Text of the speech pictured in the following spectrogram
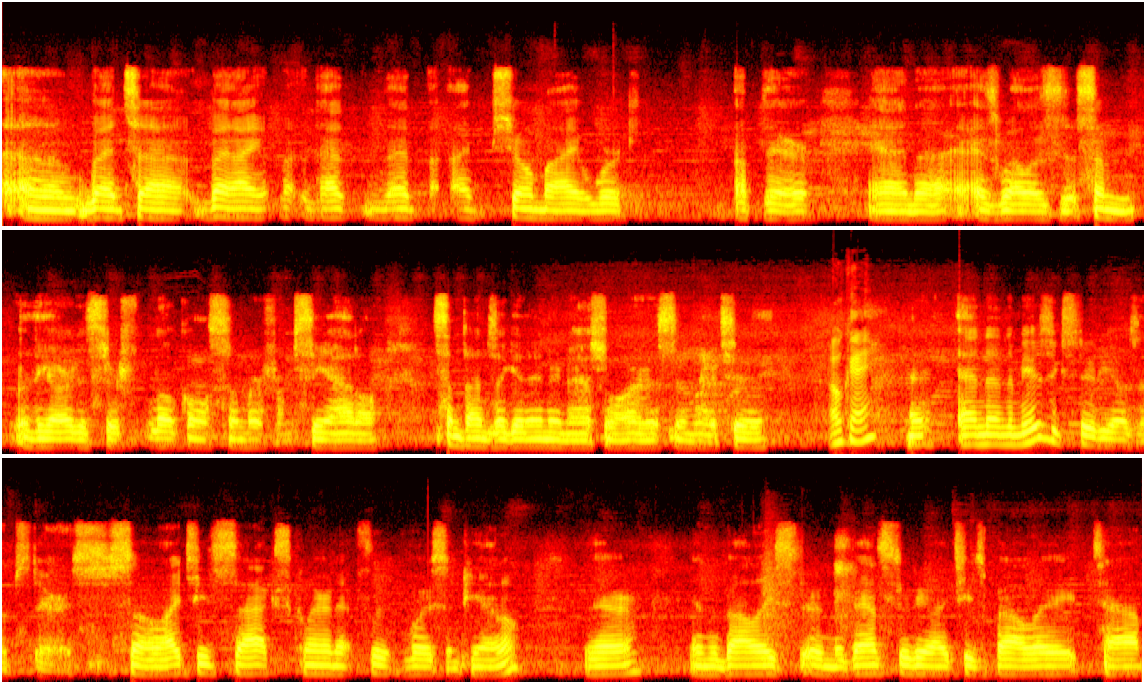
um, but uh, but I that that I show my work up there, and uh, as well as some of the artists are local, some are from Seattle. Sometimes I get international artists in there too. Okay. And, and then the music studio's upstairs. So I teach sax, clarinet, flute, voice, and piano there. In the ballet, st- in the dance studio, I teach ballet, tap,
